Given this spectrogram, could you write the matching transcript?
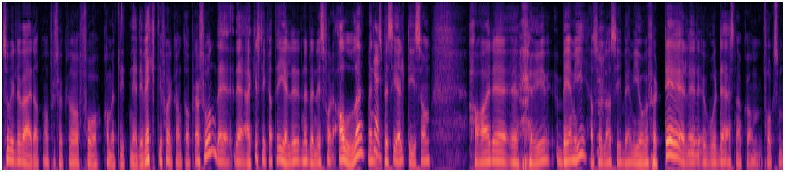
så vil det være at man forsøker å få kommet litt ned i vekt i forkant av operasjon. Det, det er ikke slik at det gjelder nødvendigvis for alle, men okay. spesielt de som har eh, høy BMI, altså la oss si BMI over 40, eller hvor det er snakk om folk som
